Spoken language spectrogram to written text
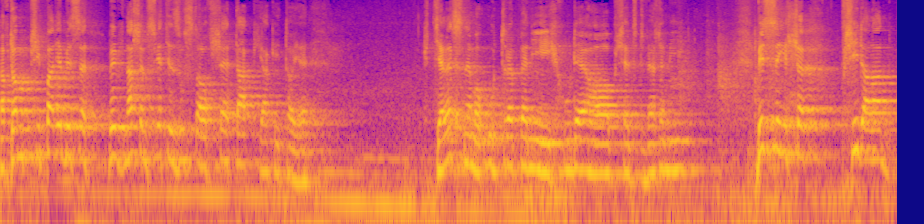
A v tom případě by, se, by v našem světě zůstalo vše tak, jaký to je. K tělesnému utrpení chudého před dveřemi by se ještě přidala,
